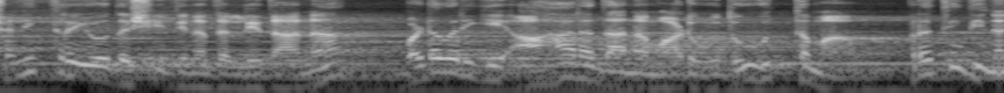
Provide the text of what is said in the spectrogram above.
ಶನಿತ್ರಯೋದಶಿ ದಿನದಲ್ಲಿ ದಾನ ಬಡವರಿಗೆ ಆಹಾರ ದಾನ ಮಾಡುವುದು ಉತ್ತಮ. ಪ್ರತಿದಿನ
